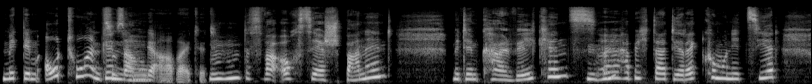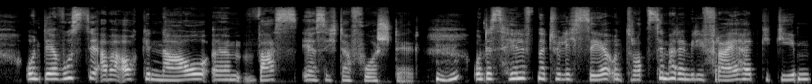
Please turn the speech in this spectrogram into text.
mit dem Autoren genau. zusammengearbeitet. Mhm, das war auch sehr spannend. Mit dem Karl Wilkins mhm. äh, habe ich da direkt kommuniziert. Und der wusste aber auch genau, ähm, was er sich da vorstellt. Mhm. Und es hilft natürlich sehr. Und trotzdem hat er mir die Freiheit gegeben,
